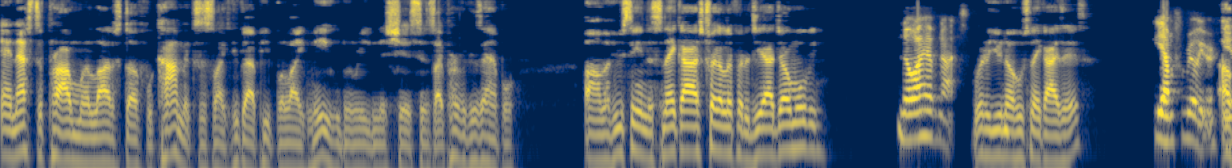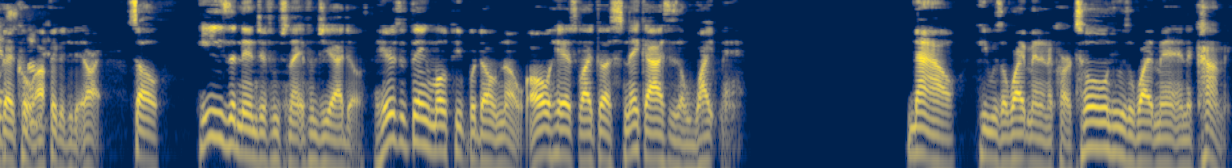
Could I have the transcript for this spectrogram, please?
and that's the problem with a lot of stuff with comics. It's like you got people like me who've been reading this shit since like perfect example. Um, have you seen the Snake Eyes trailer for the G.I. Joe movie? No, I have not. Where do you know who Snake Eyes is? Yeah, I'm familiar. Okay, yes. cool. Okay. I figured you did. All right. So he's a ninja from Snake from G.I. Joe. Here's the thing most people don't know. Old heads like us, Snake Eyes is a white man. Now, he was a white man in a cartoon, he was a white man in a comic.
